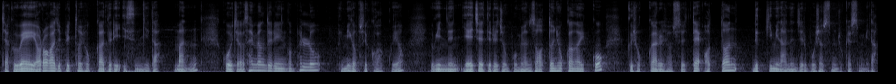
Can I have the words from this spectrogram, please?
자, 그 외에 여러가지 필터 효과들이 있습니다만 그 제가 설명드리는 건 별로 의미가 없을 것 같고요. 여기 있는 예제들을 좀 보면서 어떤 효과가 있고 그 효과를 줬을 때 어떤 느낌이 나는지를 보셨으면 좋겠습니다.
